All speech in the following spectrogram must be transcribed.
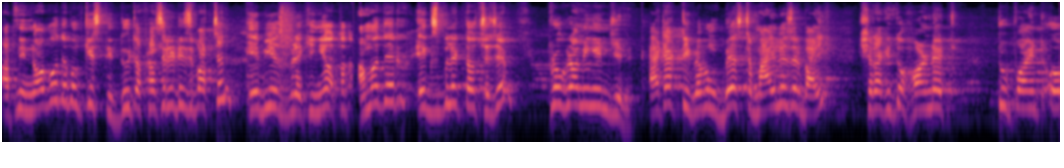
আপনি নগদ এবং কিস্তি দুইটা ফ্যাসিলিটিস পাচ্ছেন এবিএস ব্রেকিংয়ে অর্থাৎ আমাদের এক্স ব্লেডটা হচ্ছে যে প্রোগ্রামিং ইঞ্জিন অ্যাট্রাকটিভ এবং বেস্ট মাইলেজের বাইক সেটা কিন্তু Hornet two point O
